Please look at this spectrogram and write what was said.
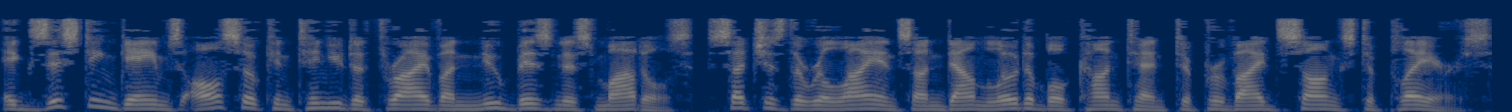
Existing games also continue to thrive on new business models, such as the reliance on downloadable content to provide songs to players.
